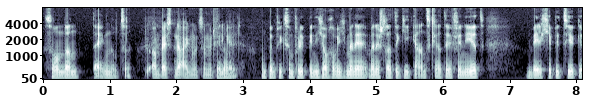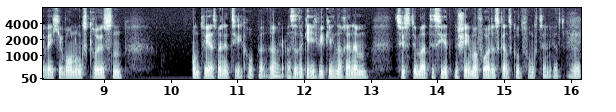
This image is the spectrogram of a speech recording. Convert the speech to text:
sondern der Eigennutzer. Am besten der Eigennutzer mit genau. viel Geld. Und beim Fix und Flip bin ich auch, habe ich meine, meine Strategie ganz klar definiert, welche Bezirke, welche Wohnungsgrößen und wer ist meine Zielgruppe. Ja? Also da gehe ich wirklich nach einem systematisierten Schema vor, das ganz gut funktioniert. Ja?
